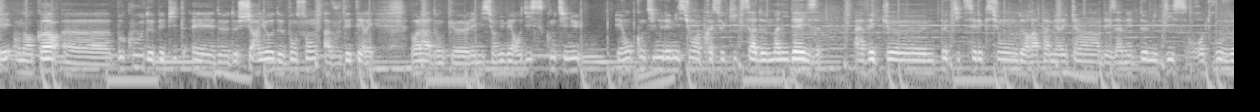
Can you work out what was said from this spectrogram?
Et on a encore euh, beaucoup de pépites et de, chariots de bons à vous déterrer. Voilà, donc euh, l'émission numéro 10 continue. Et on continue l'émission après ce kick ça de Money Days avec euh, une petite sélection de rap américain des années 2010. On retrouve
